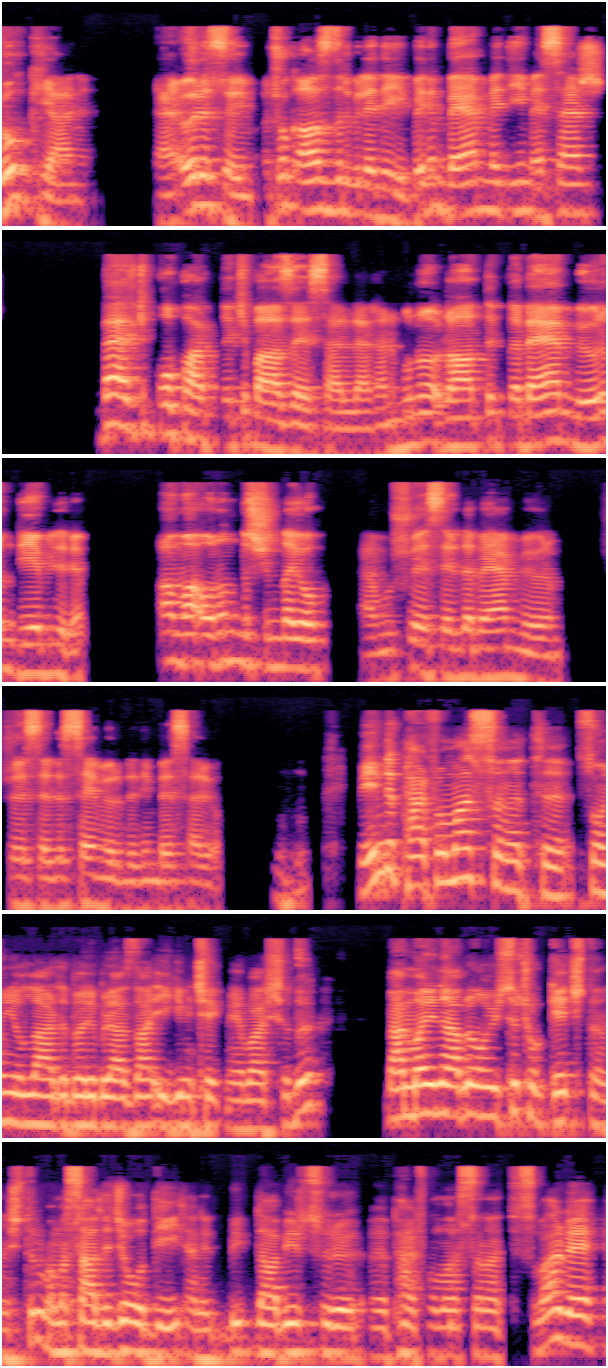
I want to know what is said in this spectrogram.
yok yani. Yani öyle söyleyeyim. Çok azdır bile değil. Benim beğenmediğim eser belki pop art'taki bazı eserler. Hani bunu rahatlıkla beğenmiyorum diyebilirim. Ama onun dışında yok. Yani bu şu eseri de beğenmiyorum. Şu eseri de sevmiyorum dediğim bir eser yok. Benim de performans sanatı son yıllarda böyle biraz daha ilgimi çekmeye başladı. Ben Marina Abramovich'le çok geç tanıştım ama sadece o değil. Hani bir, daha bir sürü e, performans sanatçısı var ve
